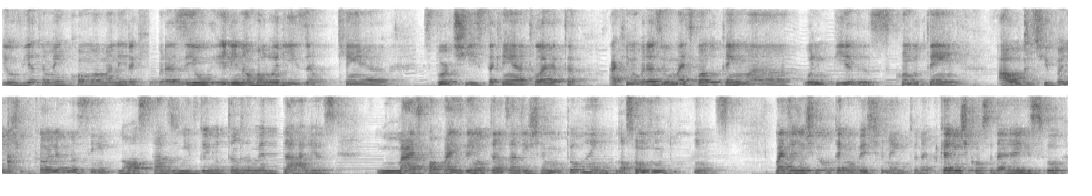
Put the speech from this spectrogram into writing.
eu via também como a maneira que o Brasil ele não valoriza quem é esportista, quem é atleta aqui no Brasil. Mas quando tem uma Olimpíadas, quando tem algo do tipo, a gente fica olhando assim, nossa, Estados Unidos ganhou tantas medalhas, mais qual país ganhou tantas, a gente é muito ruim, nós somos muito ruins. Mas a gente não tem investimento, né? Porque a gente considera isso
